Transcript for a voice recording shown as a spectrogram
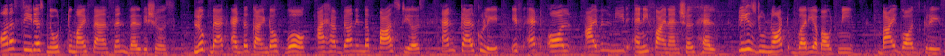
on a serious note to my fans and well wishers, look back at the kind of work I have done in the past years and calculate if at all I will need any financial help. Please do not worry about me. By God's grace,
